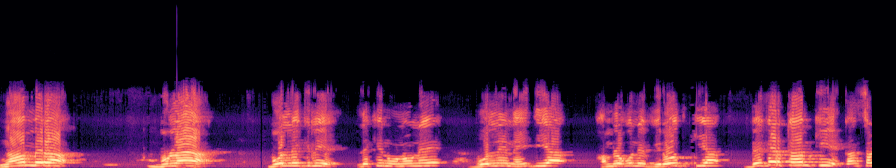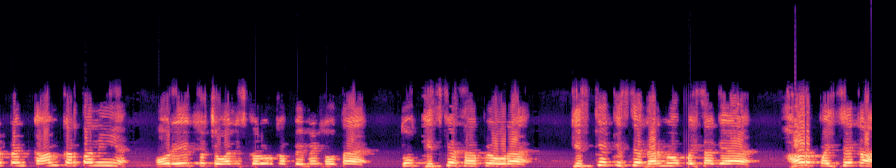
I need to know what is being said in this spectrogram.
नाम मेरा बुलाया बोलने के लिए, लेकिन उन्होंने बोलने नहीं दिया। हम लोगों ने विरोध किया बेगर काम किए कंसल्टेंट काम करता नहीं है और 144 करोड़ का पेमेंट होता है तो किसके सर पे हो रहा है? किसके किसके घर में वो पैसा गया है? हर पैसे का,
